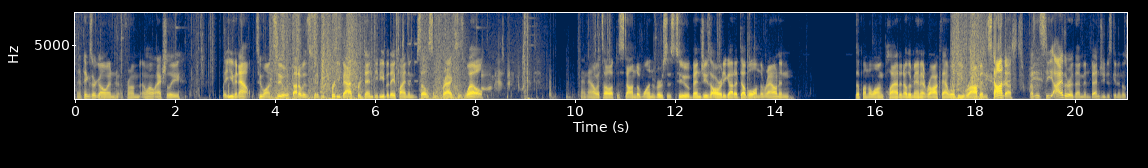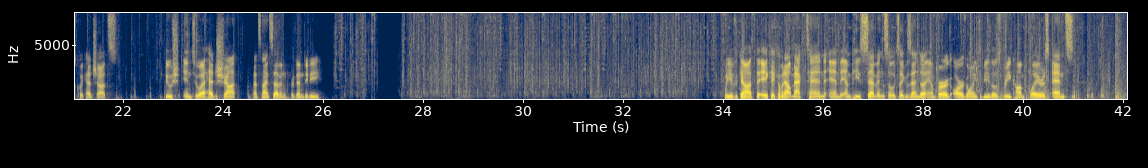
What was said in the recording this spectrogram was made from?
And things are going from, well, actually, they even out. Two on two. Thought it was going to be pretty bad for Den DD, but they find themselves some frags as well. And now it's all up to Standa, one versus two. Benji's already got a double on the round and he's up on the long plat. Another man at Rock. That will be Robin. Standa doesn't see either of them, and Benji just getting those quick headshots. Goosh into a headshot. That's 9-7 for Den DD. We've got the AK coming out, Mac 10 and the MP7, so it looks like Zenda and Berg are going to be those recon players. And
